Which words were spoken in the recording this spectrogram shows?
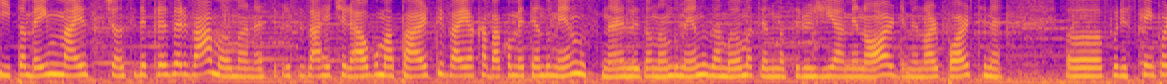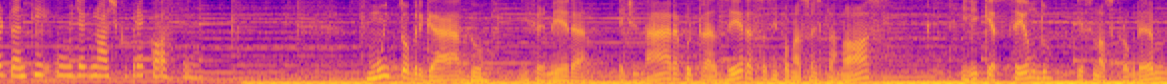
E também mais chance de preservar a mama, né? Se precisar retirar alguma parte, vai acabar cometendo menos, né? Lesionando menos a mama, tendo uma cirurgia menor, de menor porte, né? Uh, por isso que é importante o diagnóstico precoce, né? Muito obrigado, enfermeira Edinara, por trazer essas informações para nós, enriquecendo esse nosso programa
